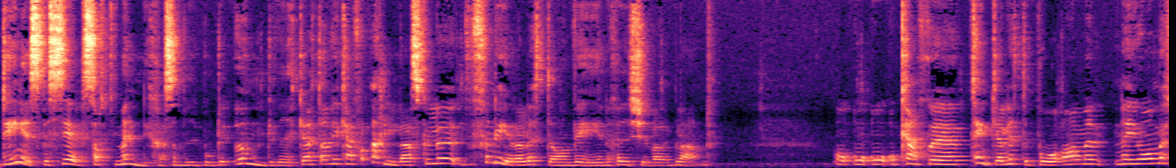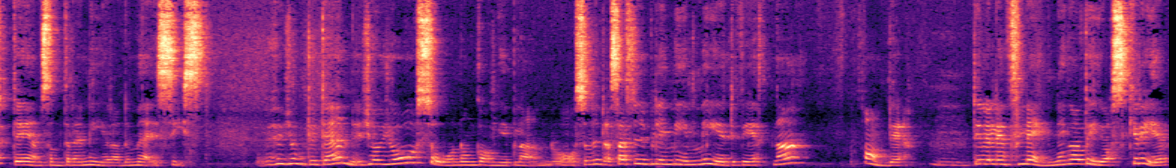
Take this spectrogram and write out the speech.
det är ingen speciell sorts människa som vi borde undvika utan vi kanske alla skulle fundera lite om vi är energitjuvar ibland. Och, och, och, och kanske tänka lite på, ja men när jag mötte en som dränerade mig sist hur gjorde den? Gör jag så någon gång ibland? Och så vidare. Så att vi blir mer medvetna om det. Det är väl en förlängning av det jag skrev.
